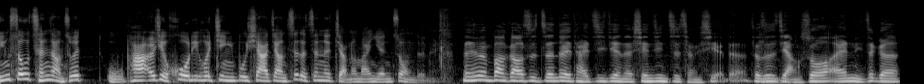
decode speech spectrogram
营收成长只会五趴，而且获利会进一步下降，这个真的讲的蛮严重的呢。那份报告是针对台积电的先进制程写的，就是讲说，哎，你这个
